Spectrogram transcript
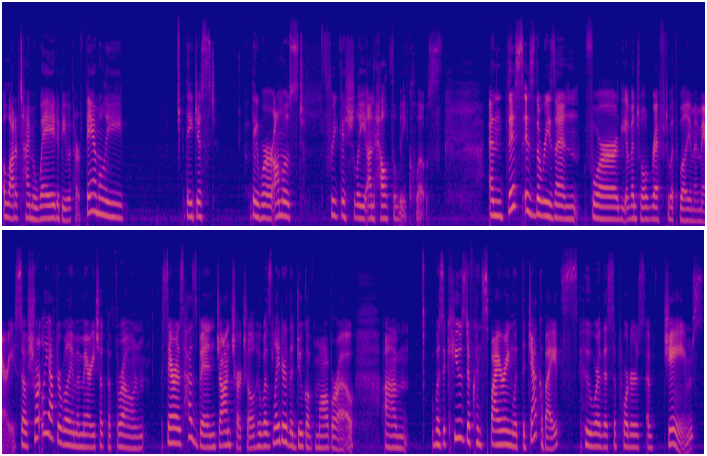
a lot of time away to be with her family. They just they were almost freakishly unhealthily close. And this is the reason for the eventual rift with William and Mary. So, shortly after William and Mary took the throne, Sarah's husband, John Churchill, who was later the Duke of Marlborough, um, was accused of conspiring with the Jacobites, who were the supporters of James.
